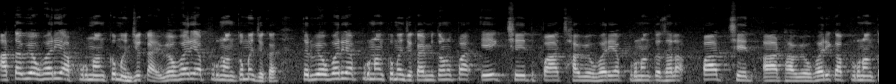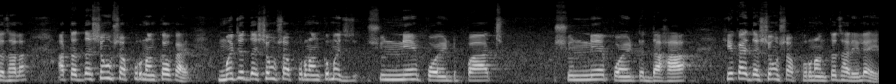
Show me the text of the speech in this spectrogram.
आता व्यवहारी अपूर्णांक म्हणजे काय? व्यवहारी अपूर्णांक म्हणजे काय? तर व्यवहारी अपूर्णांक म्हणजे काय मित्रांनो? पहा एक छेद पाच हा व्यवहारी अपूर्णांक झाला. पाच छेद आठ हा व्यवहारिक अपूर्णांक झाला. आता दशांश अपूर्णांक काय? म्हणजे दशांश अपूर्णांक म्हणजे शून्य पॉईंट पाच शून्य पॉईंट दहा हे काय दशांश अपूर्णांक झालेलं आहे.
